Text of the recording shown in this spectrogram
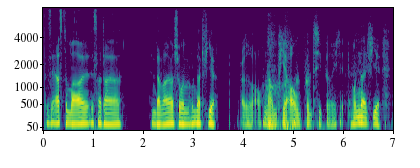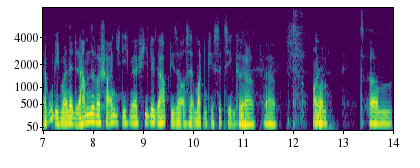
das erste Mal ist er da, und da war er schon 104. Also auch nach dem Vier-Augen-Prinzip berechnet. 104. Ja gut, ich meine, da haben sie wahrscheinlich nicht mehr viele gehabt, die sie aus der Mottenkiste ziehen können. Ja, ja. Und, Und ähm,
